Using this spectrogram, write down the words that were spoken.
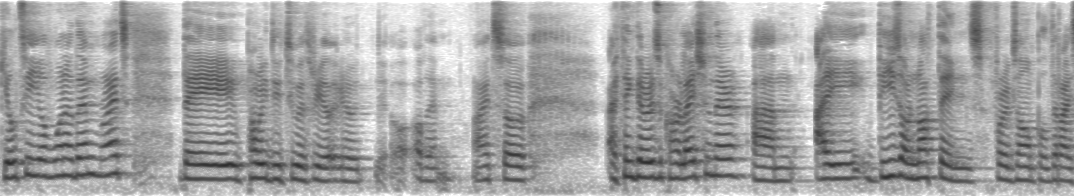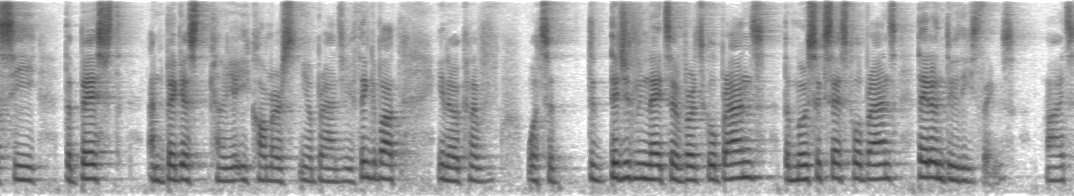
guilty of one of them, right? They probably do two or three you know, of them, right? So I think there is a correlation there. Um, I these are not things, for example, that I see the best and biggest kind of e-commerce you know brands. If you think about you know kind of what's a digitally native vertical brands, the most successful brands, they don't do these things, right?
